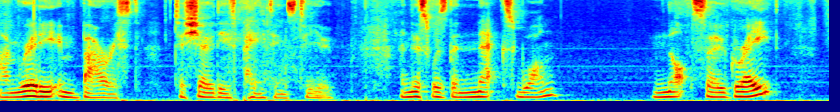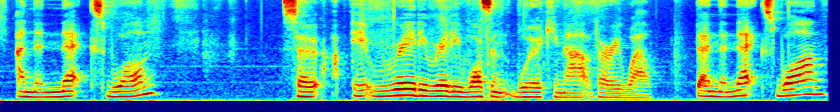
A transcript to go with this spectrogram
I'm really embarrassed to show these paintings to you. And this was the next one. Not so great. And the next one so it really, really wasn't working out very well. Then the next one,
